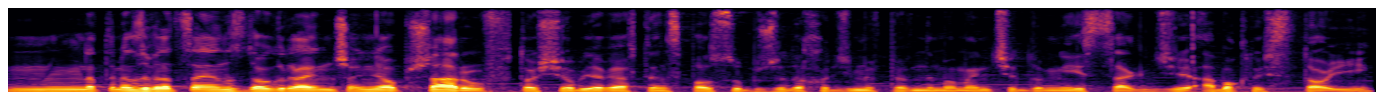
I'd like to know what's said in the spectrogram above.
Mm, natomiast wracając do ograniczenia obszarów, to się objawia w ten sposób, że dochodzimy w pewnym momencie do miejsca, gdzie albo ktoś stoi,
